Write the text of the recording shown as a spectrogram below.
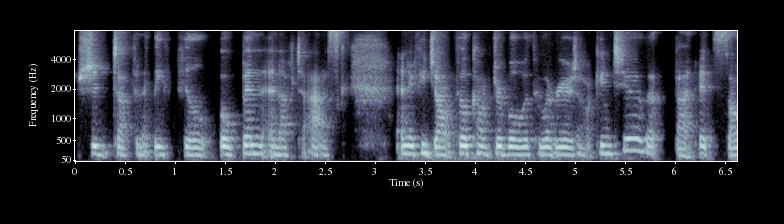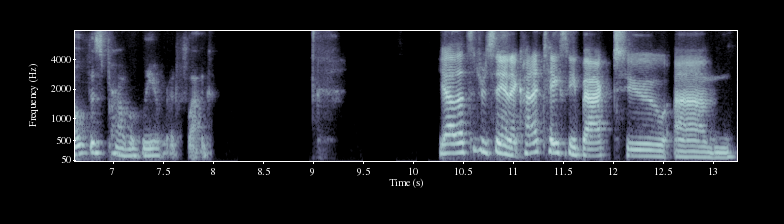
should definitely feel open enough to ask. And if you don't feel comfortable with whoever you're talking to, that that itself is probably a red flag. Yeah, that's interesting. And it kind of takes me back to um,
